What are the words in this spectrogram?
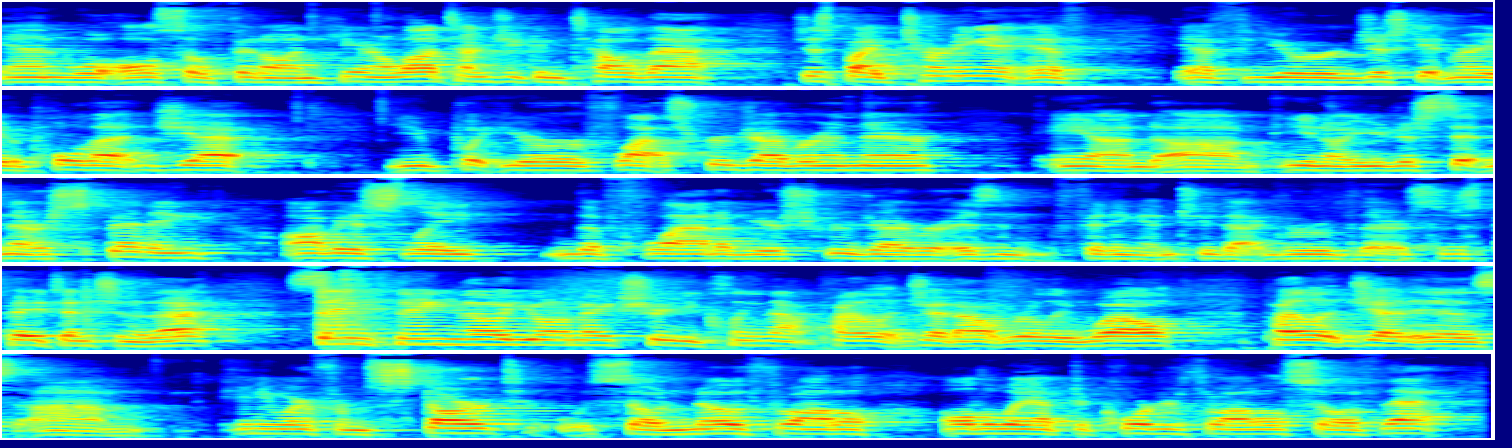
and will also fit on here. And a lot of times you can tell that just by turning it. If, if you're just getting ready to pull that jet, you put your flat screwdriver in there and um, you know you're just sitting there spinning. Obviously, the flat of your screwdriver isn't fitting into that groove there. So just pay attention to that. Same thing though, you wanna make sure you clean that pilot jet out really well. Pilot jet is um, anywhere from start, so no throttle, all the way up to quarter throttle. So if that,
